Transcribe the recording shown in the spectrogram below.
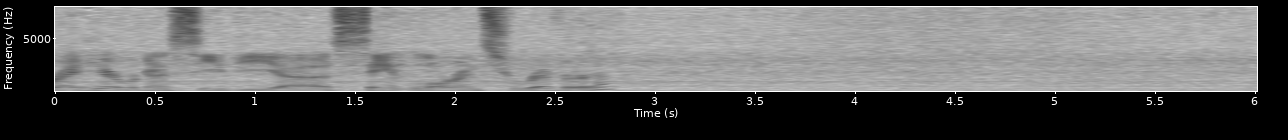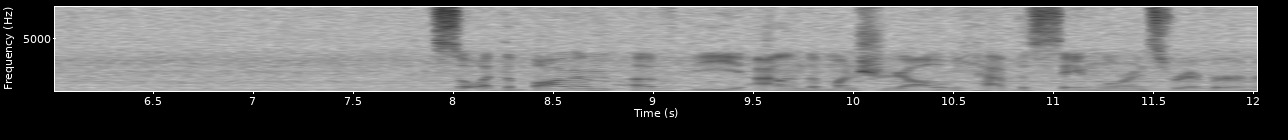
right here we're gonna see the uh, St. Lawrence River So at the bottom of the island of Montreal, we have the St. Lawrence River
